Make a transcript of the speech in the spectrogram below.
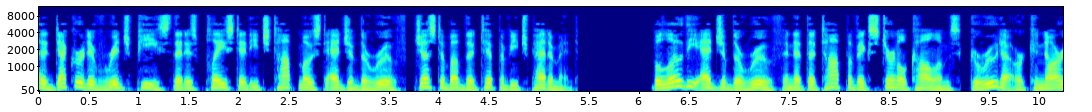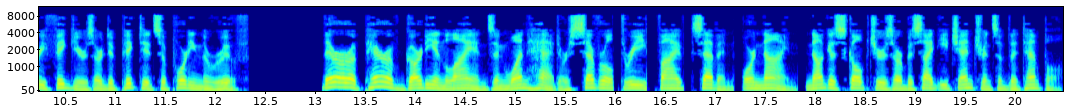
a decorative ridge piece that is placed at each topmost edge of the roof, just above the tip of each pediment. Below the edge of the roof and at the top of external columns, Garuda or Kinnari figures are depicted supporting the roof. There are a pair of guardian lions and one head or several three, five, seven, or nine, Naga sculptures are beside each entrance of the temple.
